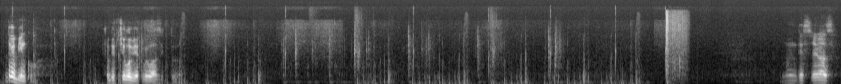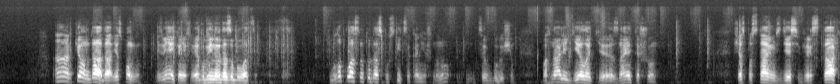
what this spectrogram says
Драбінку. Щоб як чоловік вилазить туди. Ну, Десять раз. А, Артем, да, да, я вспомнил. Извиняй, конечно, я буду иногда забываться. Было бы классно туда спуститься, конечно, но это в будущем. Погнали делать, э, знаете что? Сейчас поставим здесь верстак.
